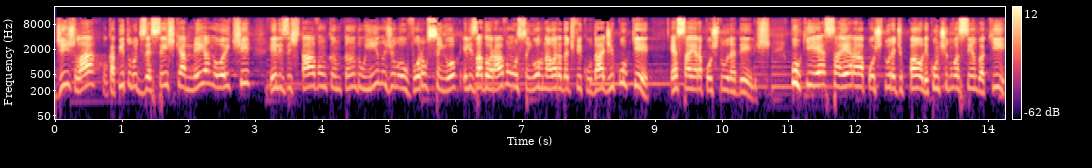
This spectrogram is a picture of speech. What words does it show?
Diz lá, o capítulo 16, que à meia-noite eles estavam cantando hinos de louvor ao Senhor, eles adoravam o Senhor na hora da dificuldade, e por quê? Essa era a postura deles. Porque essa era a postura de Paulo e continua sendo aqui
